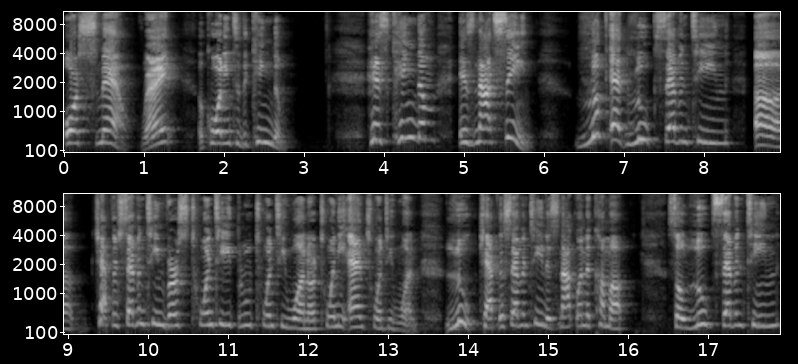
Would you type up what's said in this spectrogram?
or smell, right? According to the kingdom. His kingdom is not seen. Look at Luke 17, uh, chapter 17, verse 20 through 21, or 20 and 21. Luke chapter 17, is not going to come up. So Luke 17,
